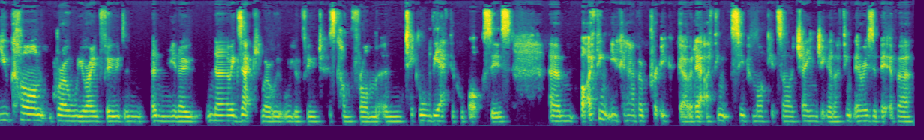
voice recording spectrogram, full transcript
you can't grow all your own food and and you know know exactly where all your food has come from and tick all the ethical boxes. Um, but I think you can have a pretty good go at it. I think supermarkets are changing, and I think there is a bit of a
